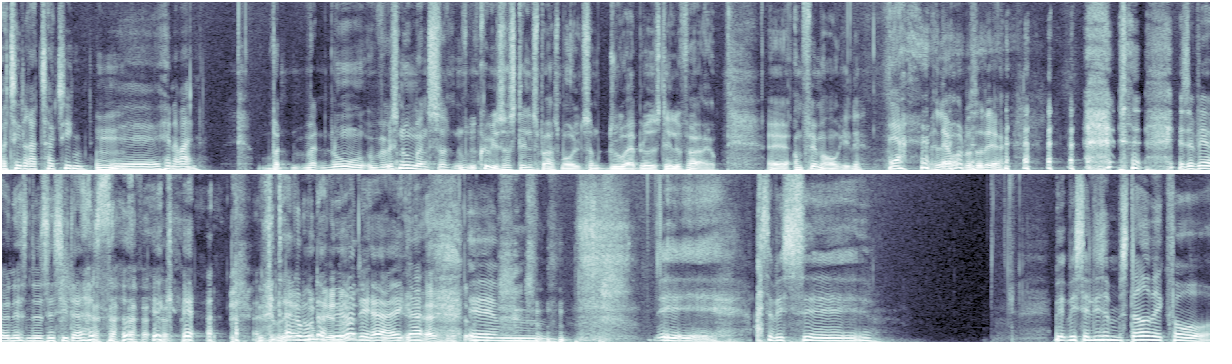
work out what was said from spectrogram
at tilrette taktikken Mm. øh, hen ad vejen. Hvad, hvad, nu, hvis nu man så, nu kan vi så stille spørgsmål, som du er blevet stillet før jo. Øh, om fem år, Gitte. Ja. Hvad laver du så der? så bliver jeg jo næsten nødt til at sige, der er stadigvæk her. Jeg Der er ikke, nogen, der hører det her, ikke? Ja. Ja. øhm, øh, altså hvis, øh, hvis jeg ligesom stadigvæk får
